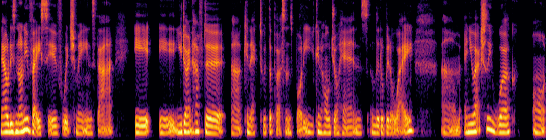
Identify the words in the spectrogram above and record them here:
Now it is non-invasive, which means that it, it you don't have to uh, connect with the person's body. You can hold your hands a little bit away, um, and you actually work on.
